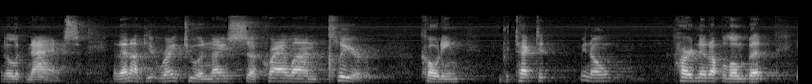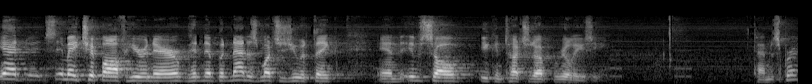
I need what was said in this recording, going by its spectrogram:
It'll look nice. And then I'll get right to a nice uh, Krylon clear coating. Protect it, you know, harden it up a little bit. Yeah, it, may chip off here and there, but not as much as you would think. And if so, you can touch it up real easy. Time to spray.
